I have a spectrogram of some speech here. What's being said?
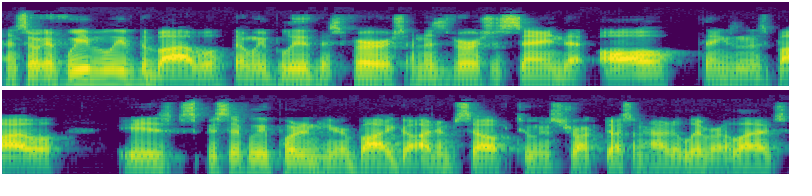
And so if we believe the Bible, then we believe this verse, and this verse is saying that all things in this Bible is specifically put in here by God Himself to instruct us on how to live our lives.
